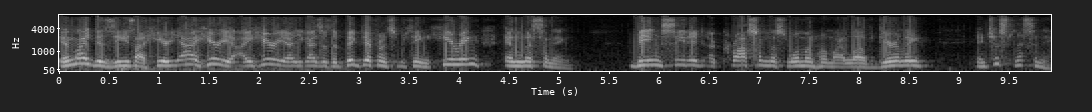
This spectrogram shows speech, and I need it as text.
in my disease, I hear, yeah, I hear you, I hear you. You guys, there's a big difference between hearing and listening. Being seated across from this woman whom I love dearly and just listening.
